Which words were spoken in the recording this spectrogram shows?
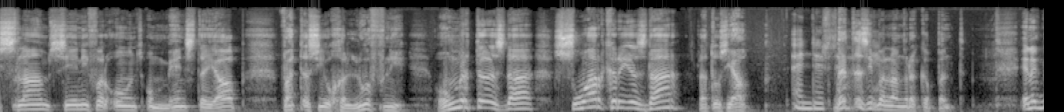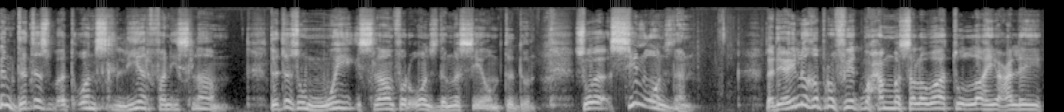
Islam sê nie vir ons om mense te help wat is jou geloof nie. Hongerte is daar, swaar kry is daar, laat ons help. Inderdaad. Dit is die ja. belangrike punt. En ek dink dit is wat ons leer van Islam. Dit is hoe mooi Islam vir ons dinge sê om te doen. So sien ons dan Dat die heilige profeet Mohammed sallallahu alayhi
